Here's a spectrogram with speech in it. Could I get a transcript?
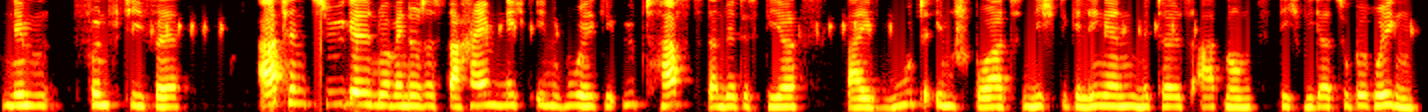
nimm fünf tiefe Atemzüge. Nur wenn du das daheim nicht in Ruhe geübt hast, dann wird es dir bei Wut im Sport nicht gelingen, mittels Atmung dich wieder zu beruhigen.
